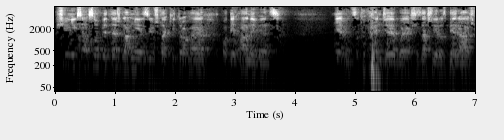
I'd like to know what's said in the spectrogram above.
Silnik sam sobie też dla mnie jest już taki trochę podjechany, więc nie wiem co to będzie, bo jak się zacznie rozbierać,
